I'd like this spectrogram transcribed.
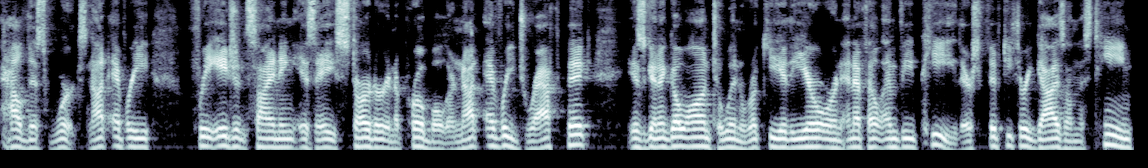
how this works. Not every free agent signing is a starter and a Pro Bowler. Not every draft pick is going to go on to win Rookie of the Year or an NFL MVP. There's 53 guys on this team.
